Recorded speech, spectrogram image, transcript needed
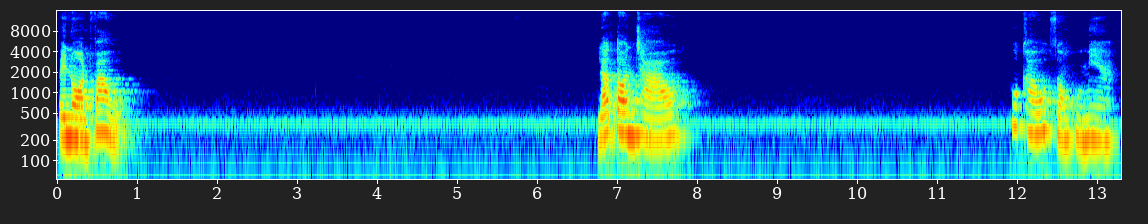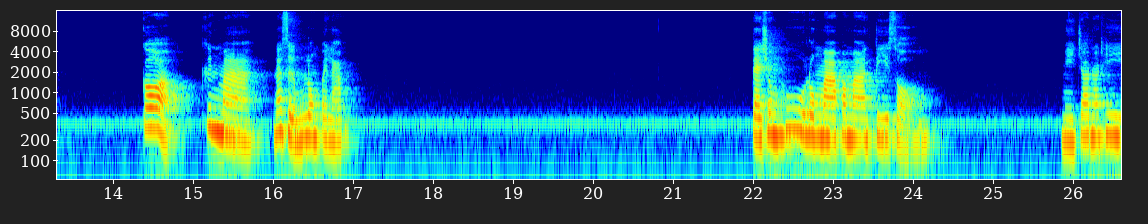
ไปนอนเฝ้า แล้วตอนเช้า พ วกเขาสองผัวเมีย ก็ขึ้นมาแล้วเสริมลงไปรับ แต่ชมพู่ลงมาประมาณตีสอง มีเจ้าหน้าที่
